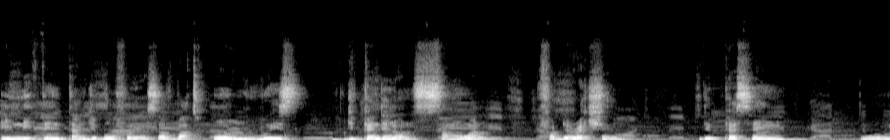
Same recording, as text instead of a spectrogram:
anything tangible for yourself, but always depending on someone for direction, the person will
